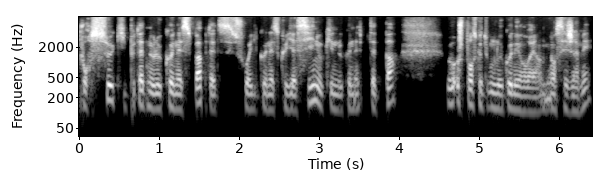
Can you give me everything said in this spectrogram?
pour ceux qui peut-être ne le connaissent pas, peut-être soit ils connaissent que Yacine ou qui ne le connaissent peut-être pas, Je pense que tout le monde le connaît en vrai, hein, mais on ne sait jamais.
